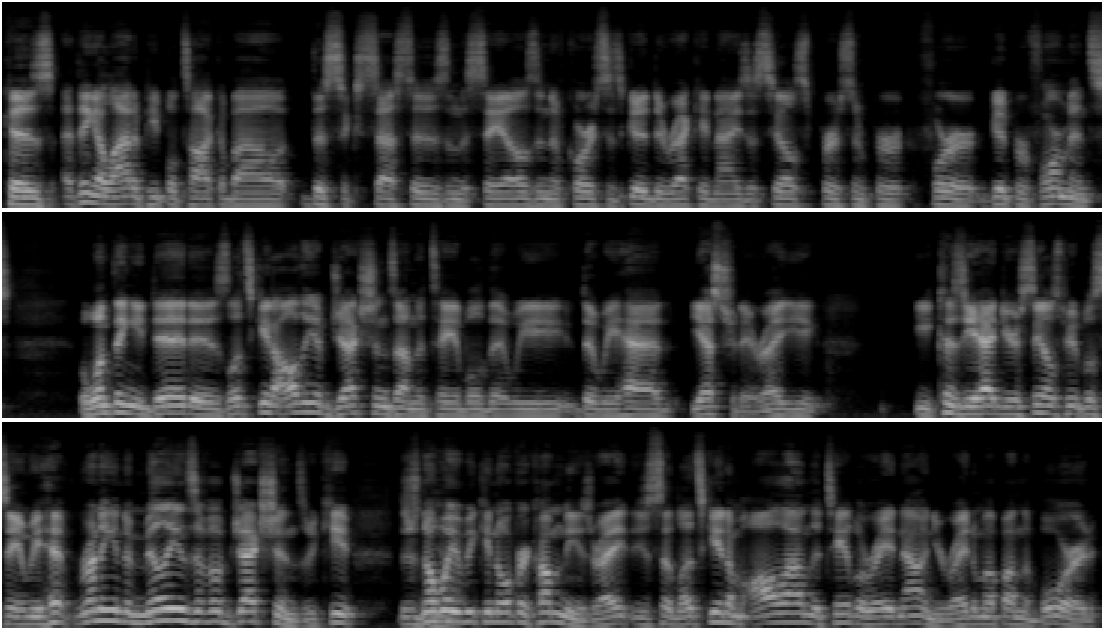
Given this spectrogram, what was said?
because i think a lot of people talk about the successes and the sales and of course it's good to recognize a salesperson per, for good performance but one thing you did is let's get all the objections on the table that we that we had yesterday right you because you had your salespeople saying we have running into millions of objections. We keep there's no Yeah. way we can overcome these, right? You said let's get them all on the table right now, and you write them up on the board.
